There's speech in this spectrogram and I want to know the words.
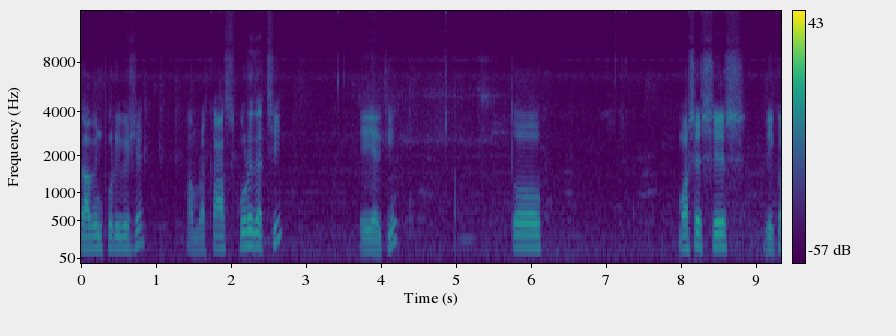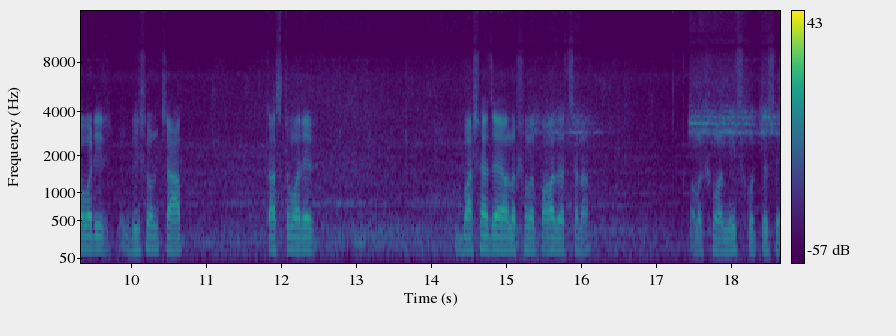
গ্রামীণ পরিবেশে আমরা কাজ করে যাচ্ছি, এই আর কি। তো মাসের শেষ রিকভারির ভীষণ চাপ। কাস্টমারের বাসা যায় অনেক সময় পাওয়া যাচ্ছে না। অনেক সময় মিস করতেছে।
